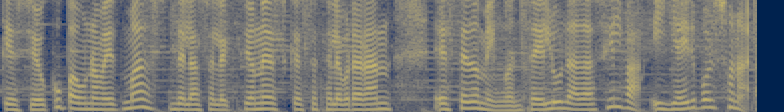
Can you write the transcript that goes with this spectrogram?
que se ocupa una vez más de las elecciones que se celebrarán este domingo entre Lula da Silva y Jair Bolsonaro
